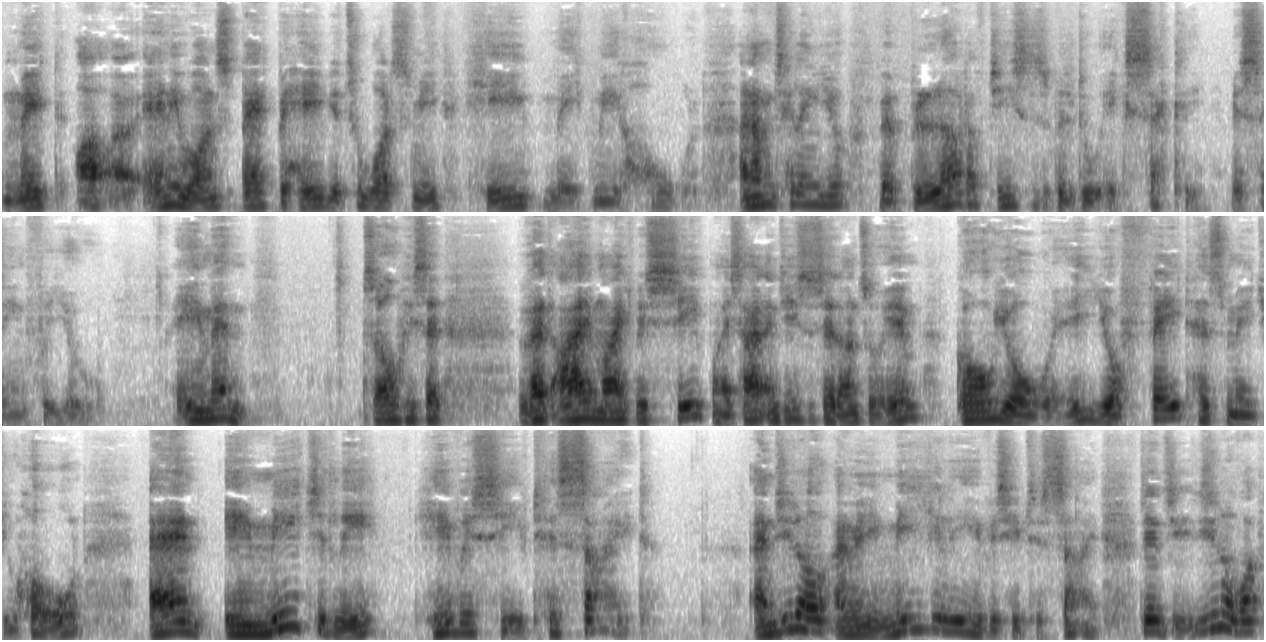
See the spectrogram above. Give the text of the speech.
made uh, uh, anyone's bad behavior towards me, he made me whole. And I'm telling you, the blood of Jesus will do exactly the same for you. Amen. So he said, that I might receive my sight. And Jesus said unto him, Go your way, your faith has made you whole. And immediately he received his sight. And you know, I mean, immediately he received his sight. Then you know what?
